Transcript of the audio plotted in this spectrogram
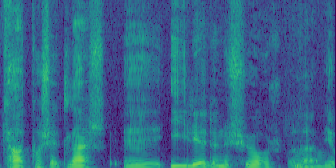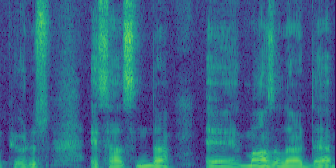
kağıt poşetler e, iyiliğe dönüşüyor da yapıyoruz. Esasında e, mağazalarda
